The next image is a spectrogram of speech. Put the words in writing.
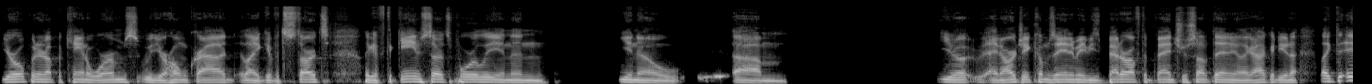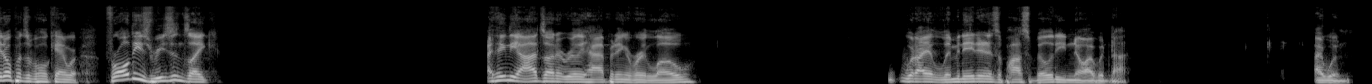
you're opening up a can of worms with your home crowd? Like if it starts, like if the game starts poorly and then you know, um, you know, and RJ comes in and maybe he's better off the bench or something. And you're like, how could you not? Like, it opens up a whole can of worms. For all these reasons, like, I think the odds on it really happening are very low. Would I eliminate it as a possibility? No, I would not. I wouldn't.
